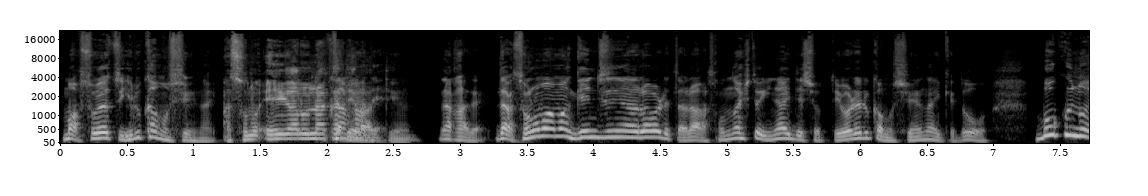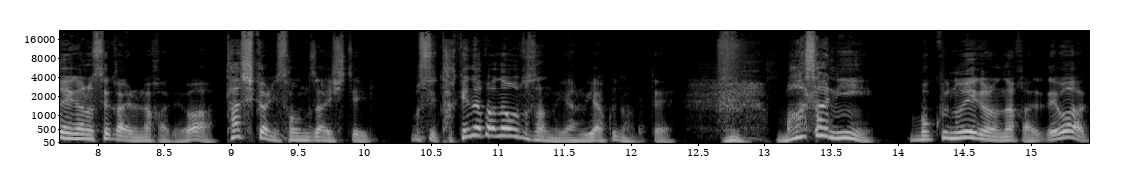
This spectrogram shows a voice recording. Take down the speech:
まあそういうやついるかもしれない。あ、その映画の中ではっていう。中で。だからそのまま現実に現れたらそんな人いないでしょって言われるかもしれないけど僕の映画の世界の中では確かに存在している要するに竹中直人さんのやる役なんてまさに僕の映画の中では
